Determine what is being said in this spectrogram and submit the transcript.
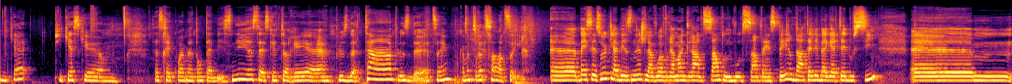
OK. Puis qu'est-ce que... euh, ça serait quoi, mettons, ta business? Est-ce que tu aurais plus de temps, plus de... Sais, comment tu pourrais te sentir? Euh, ben c'est sûr que la business, je la vois vraiment grandissante au niveau du Centre Inspire. Dans Télé Bagatelle aussi. Euh,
